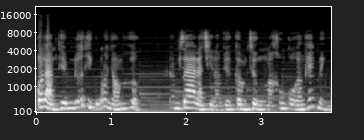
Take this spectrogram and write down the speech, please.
Có làm thêm nữa thì cũng là nhóm hưởng. Đâm ra là chỉ làm việc cầm chừng mà không cố gắng hết mình.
